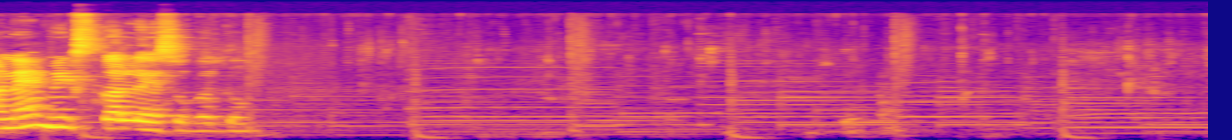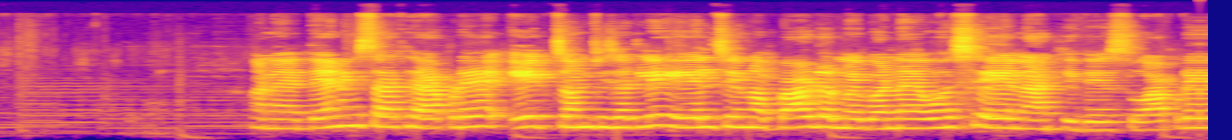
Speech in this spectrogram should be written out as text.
અને મિક્સ કરી લઈશું બધું. અને તેની સાથે આપણે એક ચમચી જેટલી એલચીનો પાવડર મેં બનાવ્યો છે એ નાખી દઈશું. આપણે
